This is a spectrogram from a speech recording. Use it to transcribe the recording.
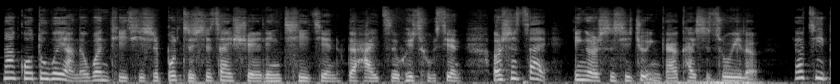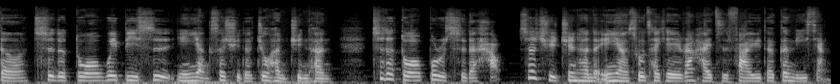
那过度喂养的问题，其实不只是在学龄期间的孩子会出现，而是在婴儿时期就应该要开始注意了。要记得，吃的多未必是营养摄取的就很均衡，吃的多不如吃的好。摄取均衡的营养素，才可以让孩子发育的更理想。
